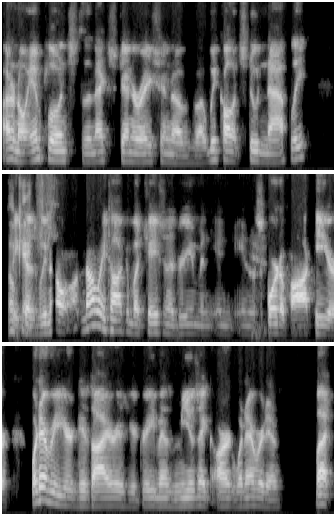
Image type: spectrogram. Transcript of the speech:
I don't know, influence the next generation of, uh, we call it student athlete Okay. Because we know not only talk about chasing a dream in, in, in the sport of hockey or whatever your desire is, your dream is, music, art, whatever it is, but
